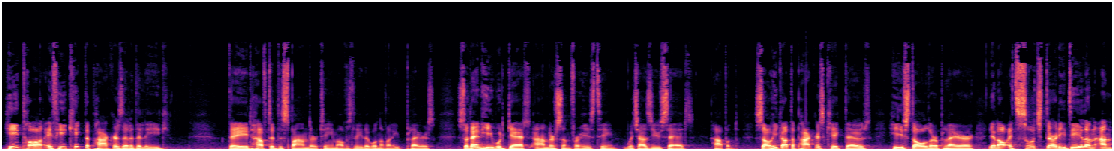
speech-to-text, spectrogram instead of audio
He thought if he kicked the Packers out of the league, they'd have to disband their team. Obviously, they wouldn't have any players. So then he would get Anderson for his team, which, as you said, happened. So he got the Packers kicked out. He stole their player. You know, it's such dirty dealing. And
